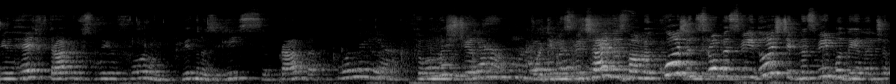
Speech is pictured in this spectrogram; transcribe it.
Він геть втратив свою форму, він розлізся, правда? Тому ми ще потім, звичайно, з вами кожен зробить свій дощик на свій будиночок.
